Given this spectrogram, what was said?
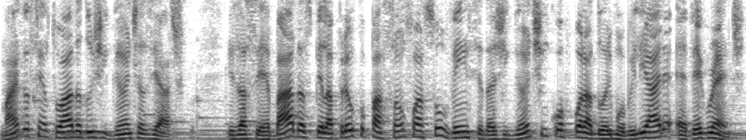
mais acentuada do gigante asiático, exacerbadas pela preocupação com a solvência da gigante incorporadora imobiliária Evergrande.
